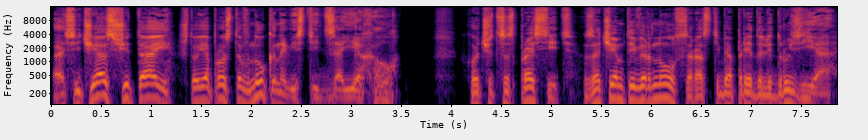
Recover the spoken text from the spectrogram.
А сейчас считай, что я просто внука навестить заехал». Хочется спросить, зачем ты вернулся, раз тебя предали друзья?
